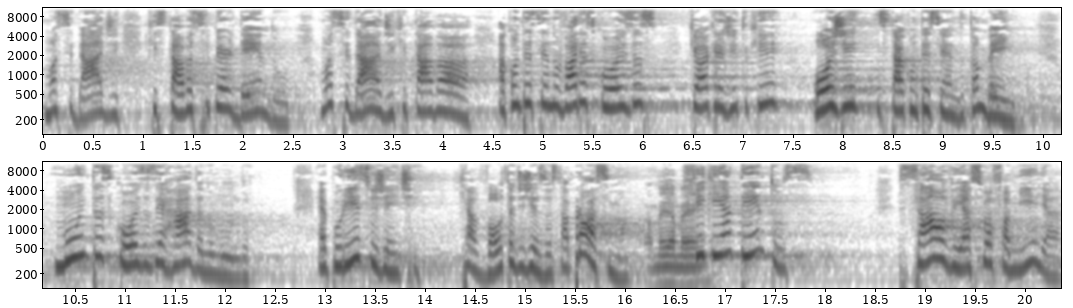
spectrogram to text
Uma cidade que estava se perdendo. Uma cidade que estava acontecendo várias coisas que eu acredito que hoje está acontecendo também. Muitas coisas erradas no mundo. É por isso, gente, que a volta de Jesus está próxima. Amém, amém. Fiquem atentos. Salve a sua família.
